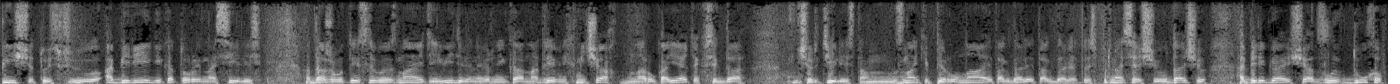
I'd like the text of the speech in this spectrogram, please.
пища, то есть э, обереги, которые носились. Даже вот если вы знаете и видели наверняка на древних мечах, на рукоятях всегда чертились там знаки Перуна и так далее, и так далее. То есть приносящие удачу, оберегающие от злых духов,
